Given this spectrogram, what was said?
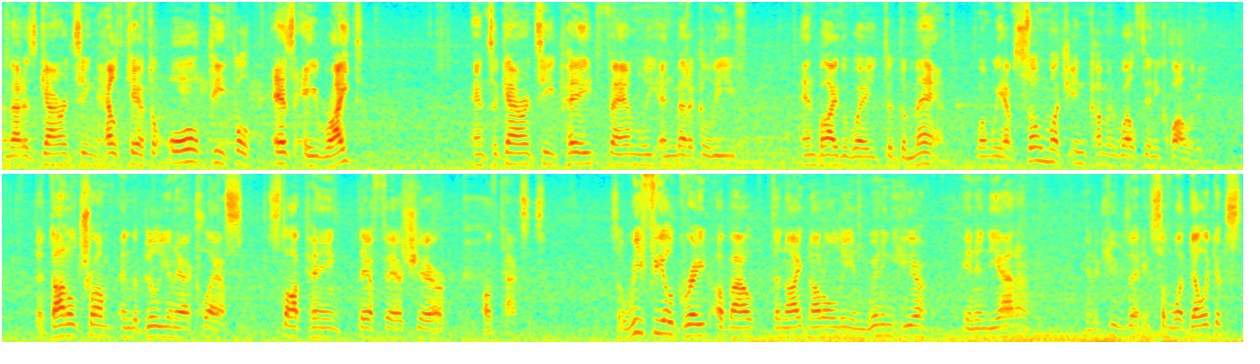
and that is guaranteeing health care to all people as a right and to guarantee paid family and medical leave. And by the way, to demand when we have so much income and wealth inequality that Donald Trump and the billionaire class start paying their fair share of taxes. So we feel great about tonight, not only in winning here in Indiana and accumulating some more delegates,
